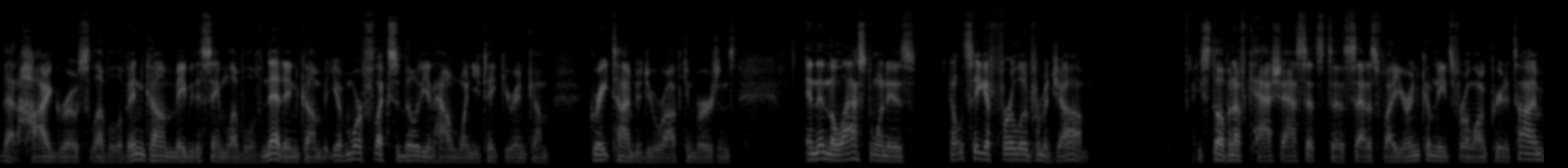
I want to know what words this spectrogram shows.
that high gross level of income, maybe the same level of net income, but you have more flexibility in how and when you take your income. Great time to do Roth conversions. And then the last one is know, let's say you get furloughed from a job You still have enough cash assets to satisfy your income needs for a long period of time.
